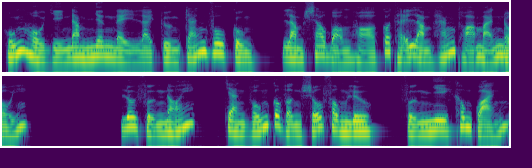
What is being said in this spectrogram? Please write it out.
huống hồ gì nam nhân này lại cường tráng vô cùng, làm sao bọn họ có thể làm hắn thỏa mãn nổi? Lôi Phượng nói, chàng vốn có vận số phong lưu, Phượng Nhi không quản,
